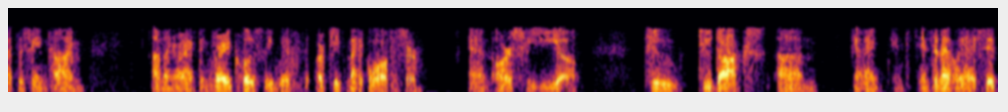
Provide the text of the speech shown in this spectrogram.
at the same time, I'm interacting very closely with our chief medical officer and our CEO, two two docs. Um, and I, incidentally, I sit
